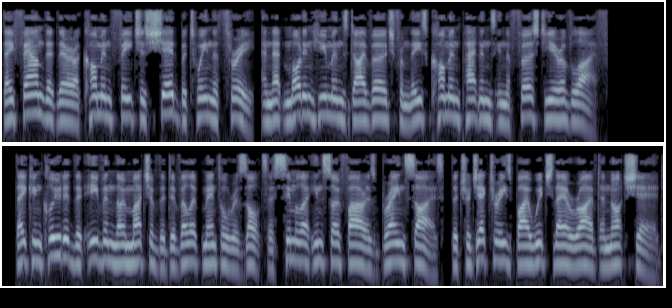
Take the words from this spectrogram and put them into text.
They found that there are common features shared between the three, and that modern humans diverge from these common patterns in the first year of life. They concluded that even though much of the developmental results are similar insofar as brain size, the trajectories by which they arrived are not shared.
